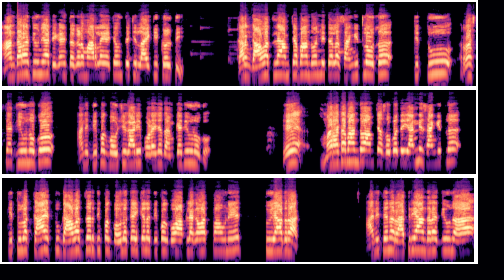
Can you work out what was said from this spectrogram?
अंधारात येऊन या ठिकाणी दगड मारला याच्यावरून त्याची लायकी कळती. कारण गावातल्या आमच्या बांधवांनी त्याला सांगितलं होतं की तू रस्त्यात येऊ नको आणि दीपक भाऊची गाडी फोडायच्या धमक्यात येऊ नको. हे मराठा बांधव आमच्यासोबत यांनी सांगितलं की तुला काय तू गावात जर दीपक भाऊला काही केलं दीपक भाऊ आपल्या गावात पाहुणे तू याद राख. आणि त्यानं रात्री अंधारात येऊन हा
